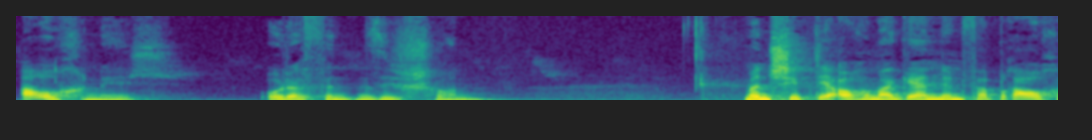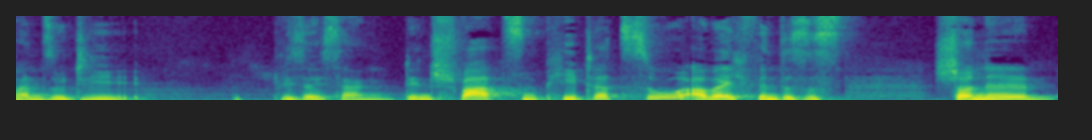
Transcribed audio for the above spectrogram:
auch nicht. Oder finden Sie schon? Man schiebt ja auch immer gern den Verbrauchern so die, wie soll ich sagen, den schwarzen Peter zu, aber ich finde, es ist schon eine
